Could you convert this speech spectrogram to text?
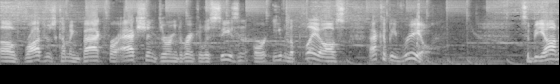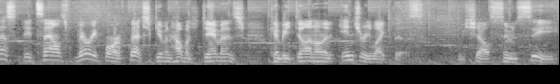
of Rodgers coming back for action during the regular season or even the playoffs, that could be real. To be honest, it sounds very far fetched given how much damage can be done on an injury like this. We shall soon see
